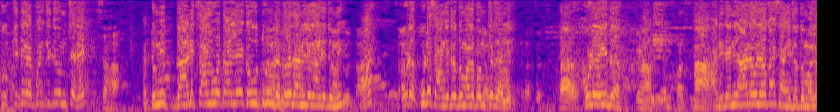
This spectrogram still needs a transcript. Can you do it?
किती काय किती पंक्चर आहे सहा. आणि तुम्ही गाडी चालवत आले का उतरून ढकलत आणली गाडी तुम्ही? हा? कुठं कुठं सांगितलं तुम्हाला पंक्चर झाले? हा कुठं इथं? हा. हा आणि त्यांनी अडवल्यावर काय सांगितलं तुम्हाला?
